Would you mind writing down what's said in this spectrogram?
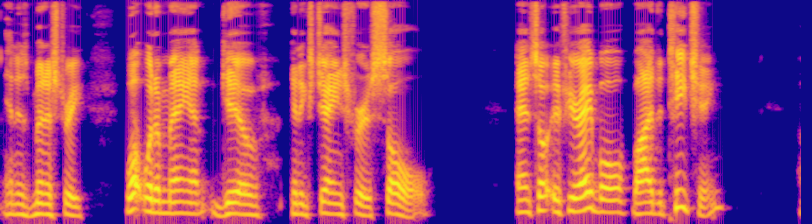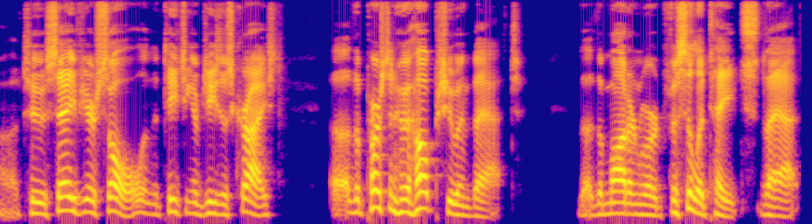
in his ministry, What would a man give in exchange for his soul? And so, if you're able by the teaching uh, to save your soul in the teaching of Jesus Christ, uh, the person who helps you in that, the, the modern word facilitates that,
